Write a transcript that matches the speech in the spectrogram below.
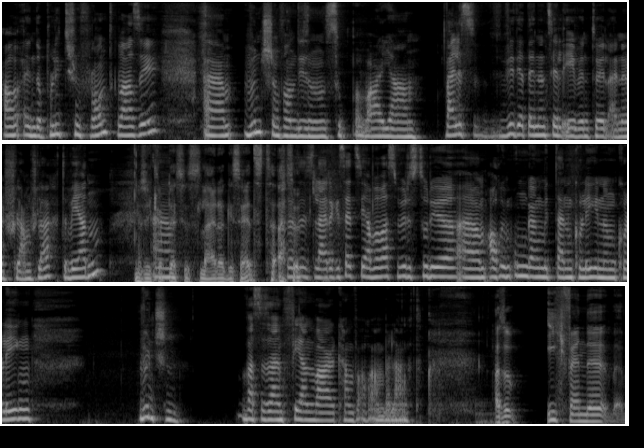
auch in der politischen Front quasi ähm, wünschen von diesen Superwahljahren? Weil es wird ja tendenziell eventuell eine Schlammschlacht werden. Also ich glaube, ähm, das ist leider gesetzt. Also das ist leider gesetzt, ja. Aber was würdest du dir ähm, auch im Umgang mit deinen Kolleginnen und Kollegen wünschen? Was es einen fairen Wahlkampf auch anbelangt. Also ich fände,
